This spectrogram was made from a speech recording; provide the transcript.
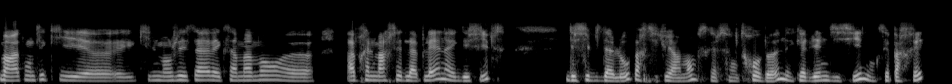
m'a raconté qu'il euh, mangeait ça avec sa maman euh, après le marché de la plaine avec des chips des chips d'Alo particulièrement parce qu'elles sont trop bonnes et qu'elles viennent d'ici, donc c'est parfait.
